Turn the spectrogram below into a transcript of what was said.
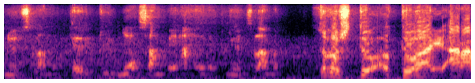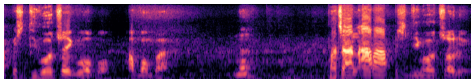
nyun selamat dari dunia sampai akhirat nyun selamat. Terus doa doa Arabis diwaca iku apa? Apa mbak? Nah bacaan Arabis diwaca lho.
